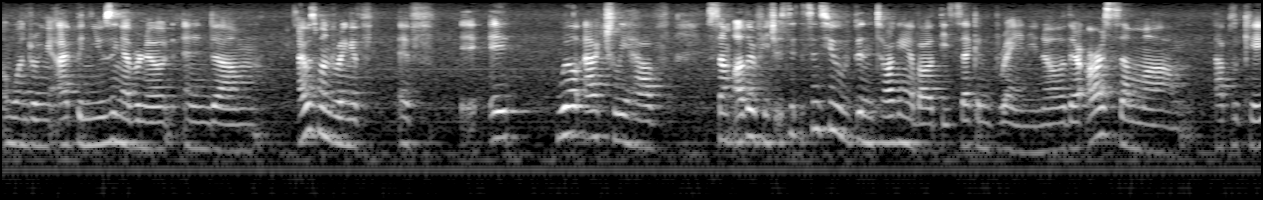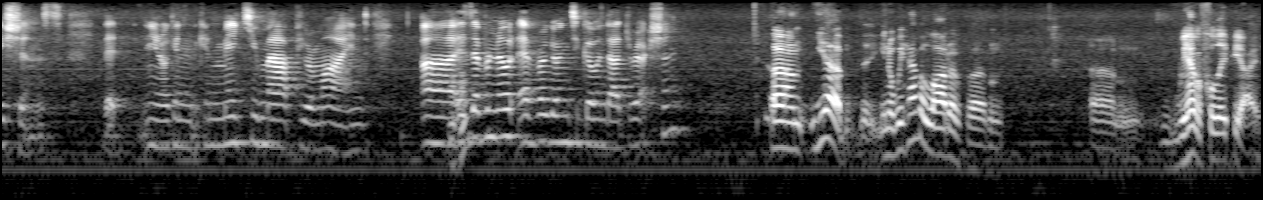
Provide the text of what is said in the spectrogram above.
wondering. I've been using Evernote, and um, I was wondering if if it will actually have some other features. Since you've been talking about the second brain, you know, there are some um, applications that you know can can make you map your mind uh, mm-hmm. Is Evernote ever going to go in that direction? Um, yeah, you know, we have a lot of, um, we have a full API,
